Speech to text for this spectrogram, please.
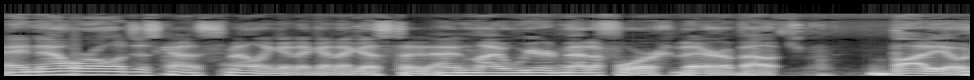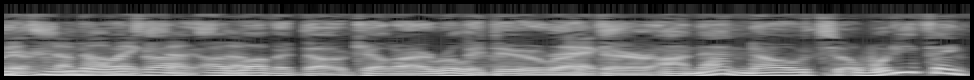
And now we're all just kind of smelling it again, I guess, to end my weird metaphor there about body odor. Somehow you know makes sense. I, I love it though, Killer. I really do right Thanks. there. On that note, what do you think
